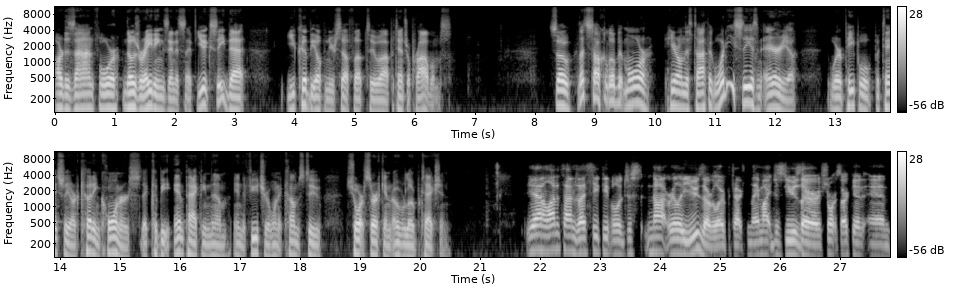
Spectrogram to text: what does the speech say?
are designed for those ratings, and if you exceed that, you could be opening yourself up to uh, potential problems. So let's talk a little bit more here on this topic. What do you see as an area where people potentially are cutting corners that could be impacting them in the future when it comes to short circuit and overload protection? Yeah, a lot of times I see people just not really use overload protection. They might just use their short circuit and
